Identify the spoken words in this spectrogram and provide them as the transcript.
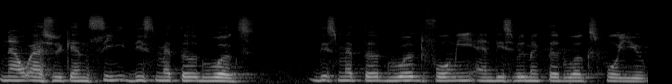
now as you can see this method works. This method worked for me and this will method works for you.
